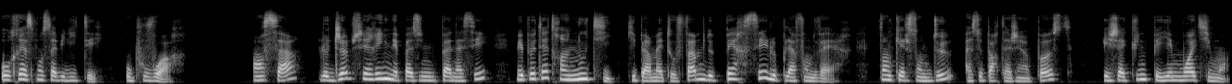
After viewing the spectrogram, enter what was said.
aux responsabilités, au pouvoir. En ça, le job sharing n'est pas une panacée, mais peut-être un outil qui permet aux femmes de percer le plafond de verre, tant qu'elles sont deux à se partager un poste et chacune payer moitié moins.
